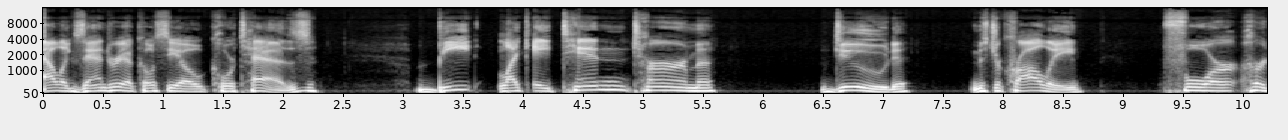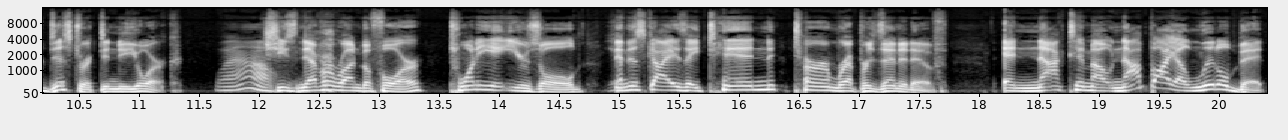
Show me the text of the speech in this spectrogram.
Alexandria Ocasio Cortez beat like a 10 term dude, Mr. Crowley, for her district in New York. Wow. She's never run before, 28 years old, and this guy is a 10 term representative and knocked him out, not by a little bit,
